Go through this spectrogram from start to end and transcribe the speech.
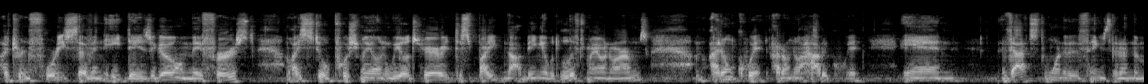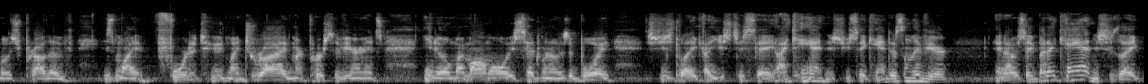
I turned 47 eight days ago on May 1st. I still push my own wheelchair despite not being able to lift my own arms. I don't quit. I don't know how to quit. And that's one of the things that I'm the most proud of is my fortitude, my drive, my perseverance. You know, my mom always said when I was a boy, she's like, I used to say, I can't. And she'd say, Can't doesn't live here. And I would say, But I can't. And she's like,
